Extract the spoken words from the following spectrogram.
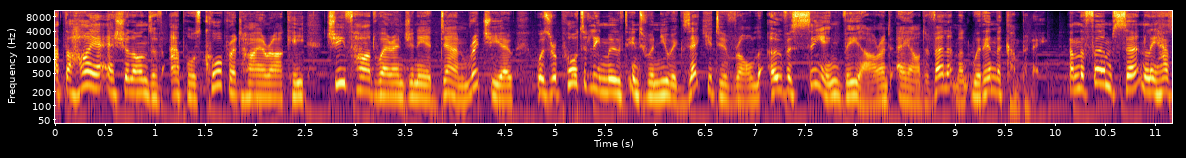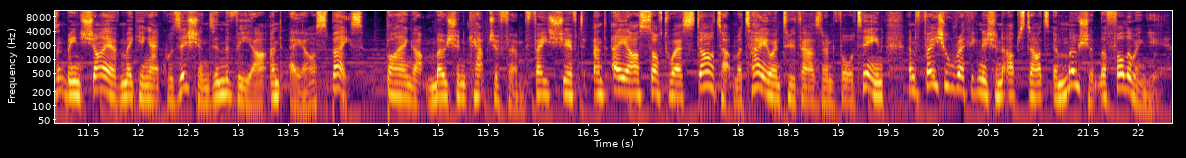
At the higher echelons of Apple's corporate hierarchy, Chief Hardware Engineer Dan Riccio was reportedly moved into a new executive role overseeing VR and AR development within the company. And the firm certainly hasn't been shy of making acquisitions in the VR and AR space, buying up motion capture firm FaceShift and AR software startup Metaio in 2014 and facial recognition upstarts Emotient the following year.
